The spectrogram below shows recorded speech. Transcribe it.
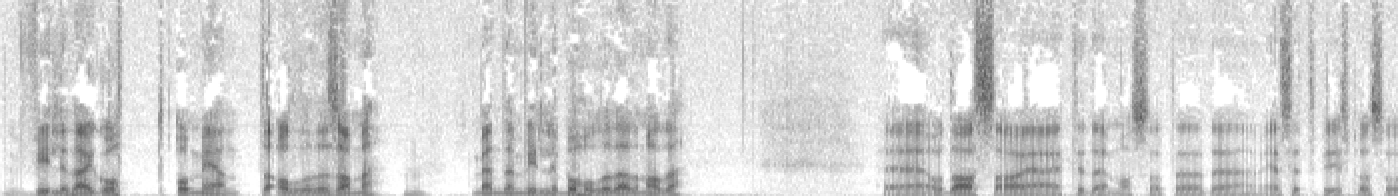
ville deg godt og mente alle det samme. Men de ville beholde det de hadde. Eh, og da sa jeg til dem også at det, det jeg setter pris på. Så,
